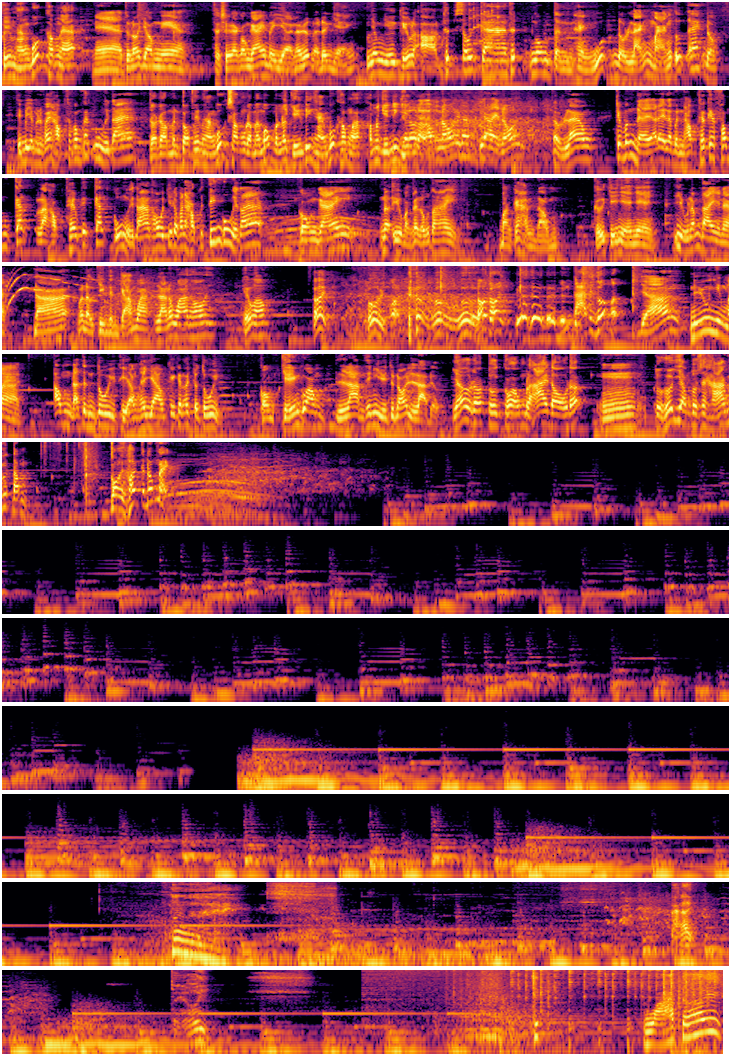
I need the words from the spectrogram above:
Phim Hàn Quốc không nè? Nè tôi nói cho ông nghe thực sự ra con gái bây giờ nó rất là đơn giản. Giống như kiểu là ờ thích xối ca thích ngôn tình hàn quốc đồ lãng mạn ước ác đồ. Thì bây giờ mình phải học theo phong cách của người ta. Rồi rồi mình coi phim Hàn Quốc xong rồi mai mốt mình nói chuyện tiếng Hàn Quốc không à Không nói chuyện tiếng Việt. Cái đó là ông nói đó chứ ai nói? Tào lao. Cái vấn đề ở đây là mình học theo cái phong cách là học theo cái cách của người ta thôi chứ đâu phải học cái tiếng của người ta. Con gái nó yêu bằng cái lỗ tai bằng cái hành động cử chỉ nhẹ nhàng. Ví dụ nắm tay vậy nè. Đó bắt đầu truyền tình cảm qua là nó qua thôi hiểu không? Ơi ôi. Nói thôi. Đừng tả tới gớm à giỡn nếu như mà ông đã tin tôi thì ông hãy giao cái cái đó cho tôi. Còn chuyện của ông làm theo như gì tôi nói là được. Nhớ rồi đó tôi coi ông là idol đó. Ừ. Tôi hứa với ông tôi sẽ hạ quyết tâm. Coi hết cái đống này bạn ơi. Trời ơi. Chết. Quả tới.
